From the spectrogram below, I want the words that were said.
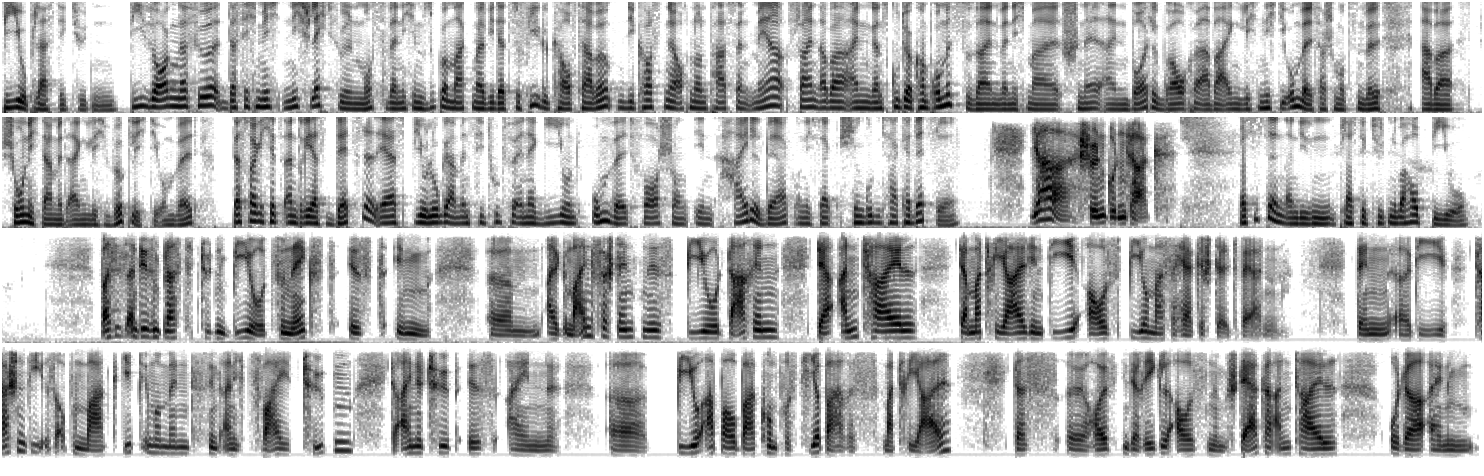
Bioplastiktüten. Die sorgen dafür, dass ich mich nicht schlecht fühlen muss, wenn ich im Supermarkt mal wieder zu viel gekauft habe. Die kosten ja auch nur ein paar Cent mehr, scheinen aber ein ganz guter Kompromiss zu sein, wenn ich mal schnell einen Beutel brauche, aber eigentlich nicht die Umwelt verschmutzen will. Aber schon ich damit eigentlich wirklich die Umwelt? Das frage ich jetzt Andreas Detzel. Er ist Biologe am Institut für Energie- und Umweltforschung in Heidelberg. Und ich sage schönen guten Tag, Herr Detzel. Ja, schönen guten Tag. Was ist denn an diesen Plastiktüten überhaupt Bio? Was ist an diesen Plastiktüten Bio? Zunächst ist im ähm, allgemeinen Verständnis Bio darin der Anteil der Materialien, die aus Biomasse hergestellt werden. Denn äh, die Taschen, die es auf dem Markt gibt im Moment, sind eigentlich zwei Typen. Der eine Typ ist ein äh, bioabbaubar kompostierbares Material, das äh, häufig in der Regel aus einem Stärkeanteil oder einem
